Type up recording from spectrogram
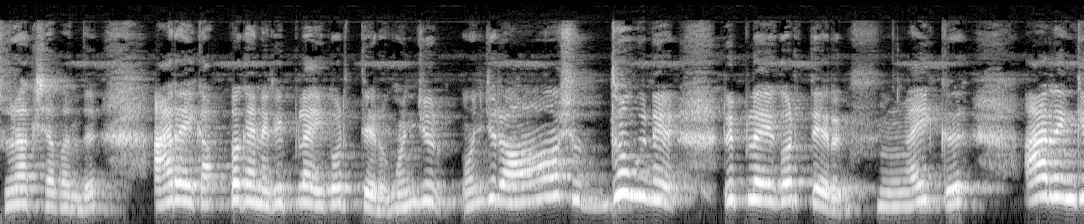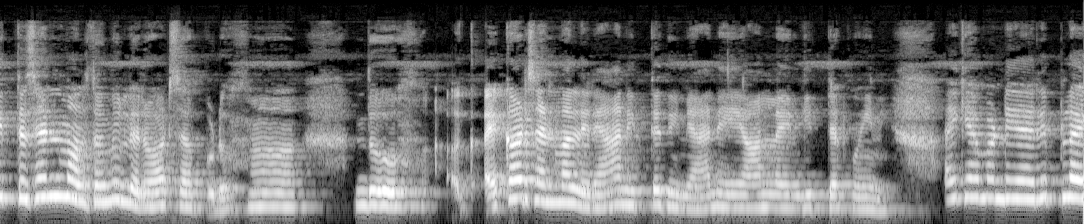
ಸುರಕ್ಷ ಬಂದು, ಆರೈಕೆ ಅಪ್ಪಗನೆ ರಿಪ್ಲೈ ಕೊಡ್ತೇರು ಒಂಜು ಒಂಜು ಶುದ್ಧಗುನೆ ರಿಪ್ಲೈ ಕೊಡ್ತೇರು. ಐಕ್ ಆರೆಂಗಿತ್ತೆ ಸೆಂಡ್ ಮಲ್ತಂದುಲ್ಲೇರು ವಾಟ್ಸಪ್ಪುಡು ಒಂದು ಎಕಾರ್ಡ್ ಸೆಂಡ್ ಮಲ್ಲೇರಿ, ಆನ್ ಇತ್ತದೀನಿ ಆನೆ ಆನ್ಲೈನ್ಗೆ ಇತ್ತೆ ಪೋಯಿನಿ ಐಕೆ ಮಂಡಿ ರಿಪ್ಲೈ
